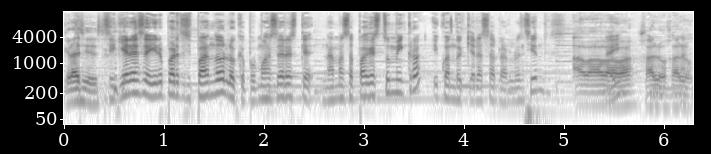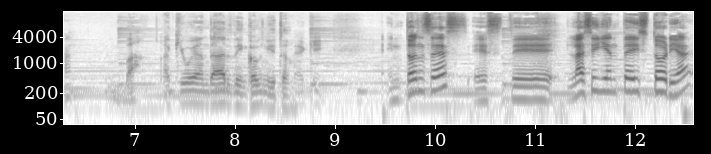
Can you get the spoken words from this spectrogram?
gracias. Si quieres seguir participando, lo que podemos hacer es que nada más apagues tu micro y cuando quieras hablar lo enciendes. Ah, va, va, Ahí. va. Jalo, jalo. Ajá. Va. Aquí voy a andar de incógnito. Aquí. Entonces, este, la siguiente historia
